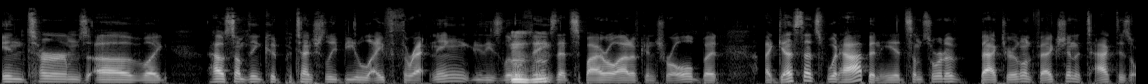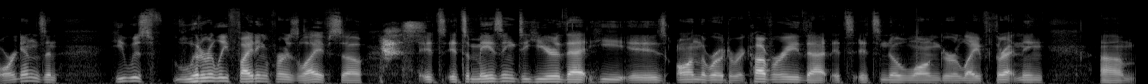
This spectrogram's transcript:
in terms of like how something could potentially be life threatening, these little mm-hmm. things that spiral out of control, but I guess that's what happened. He had some sort of bacterial infection, attacked his organs and he was literally fighting for his life. So yes. it's it's amazing to hear that he is on the road to recovery, that it's it's no longer life threatening. Um,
